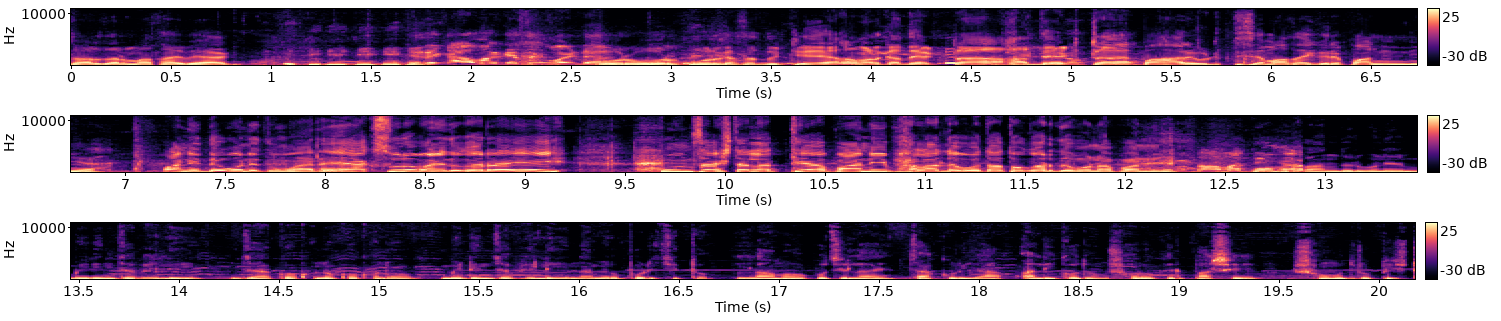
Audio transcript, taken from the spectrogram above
যার যার মাথায় ব্যাগ। ওর ওর ওর কাছে দুইটে আমার কাছে একটা হাতে একটা। পাহাড়ে উঠতেছে মাথায় করে পানি নিয়ে। পানি দেবো না তোমার? এক সুলো পানি তোকে এই পঞ্চাশ টালার থেকে পানি ফালা দেবো তা তোকে আর দেবো না পানি। বান্দরবনের মিরিঞ্জা ভ্যালি যা কখনো কখনো মিরিঞ্জা ভ্যালি নামেও পরিচিত। লামা উপজেলায় চাকুরিয়া আলীকদম সড়কের পাশে সমুদ্রপৃষ্ঠ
